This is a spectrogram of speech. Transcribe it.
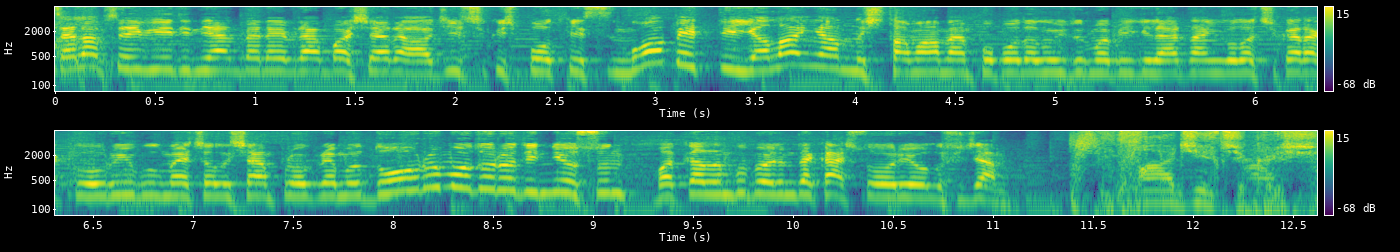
Selam sevgili dinleyen ben Evren Başar. Acil Çıkış Podcast'in muhabbetli yalan yanlış tamamen popodan uydurma bilgilerden yola çıkarak doğruyu bulmaya çalışan programı Doğru Mudur'u dinliyorsun. Bakalım bu bölümde kaç doğruya ulaşacağım. Acil Çıkış.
